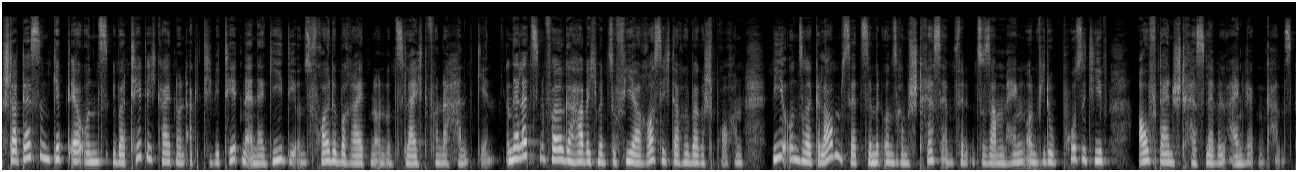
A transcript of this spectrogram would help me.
Stattdessen gibt er uns über Tätigkeiten und Aktivitäten Energie, die uns Freude bereiten und uns leicht von der Hand gehen. In der letzten Folge habe ich mit Sophia Rossig darüber gesprochen, wie unsere Glaubenssätze mit unserem Stressempfinden zusammenhängen und wie du positiv auf dein Stresslevel einwirken kannst.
